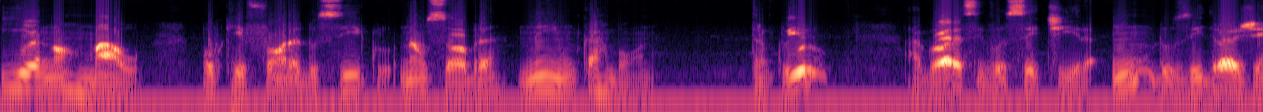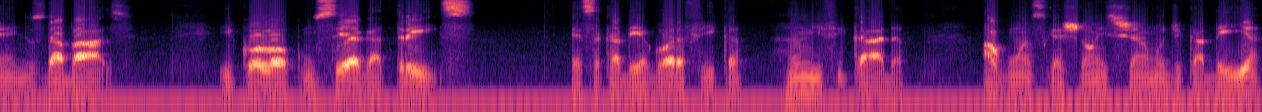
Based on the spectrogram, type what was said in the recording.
E é normal, porque fora do ciclo não sobra nenhum carbono. Tranquilo? Agora, se você tira um dos hidrogênios da base e coloco um CH3, essa cadeia agora fica ramificada. Algumas questões chamam de cadeia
